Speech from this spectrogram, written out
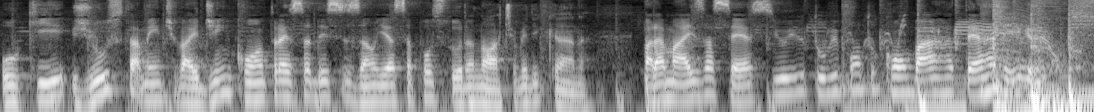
o que justamente vai de encontro a essa decisão e essa postura norte-americana. Para mais, acesse o youtube.com/terra negra.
